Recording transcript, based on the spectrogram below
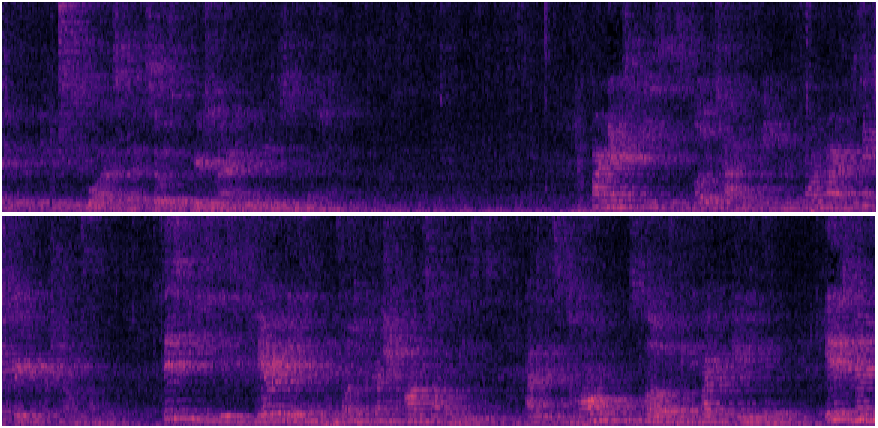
in, in the musical aspect. So here's Matthew, and this is the next one. Our next piece is Low Tide, being performed by our sixth grade percussion ensemble. This piece is very different than most percussion ensemble pieces, as it is calm, slow, and quite beautiful. It is meant to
